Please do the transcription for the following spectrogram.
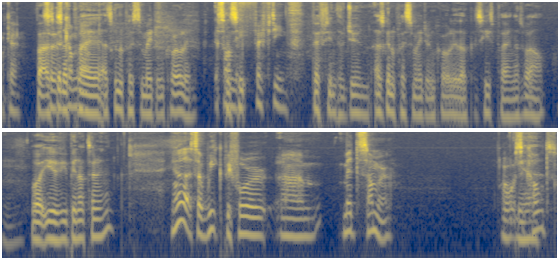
Okay. But So I was going to coming play. I was going to play some Adrian Crowley. It's on the 15th. Fifteenth of June. I was going to play some Adrian Crowley though, because he's playing as well. Mm. What you have you been up to anything? You know, that's a week before um, midsummer. Or what's Yeah. it called?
